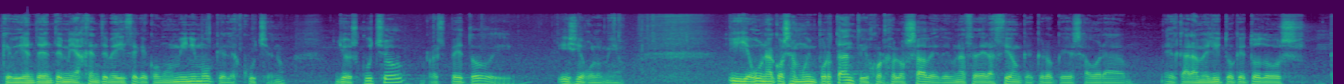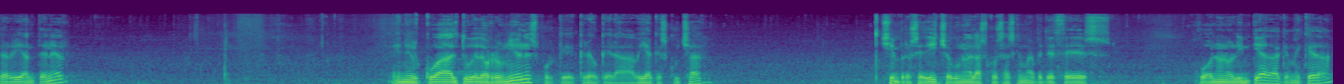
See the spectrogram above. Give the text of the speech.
que evidentemente mi agente me dice que como mínimo que le escuche. ¿no? Yo escucho, respeto y, y sigo lo mío. Y llegó una cosa muy importante, y Jorge lo sabe, de una federación que creo que es ahora el caramelito que todos querrían tener, en el cual tuve dos reuniones porque creo que era, había que escuchar. Siempre os he dicho que una de las cosas que me apetece es jugar una Olimpiada, que me queda,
